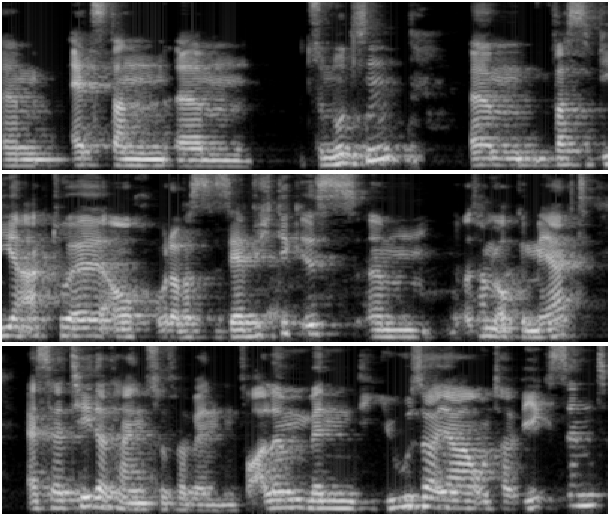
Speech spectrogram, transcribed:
ähm, Ads dann ähm, zu nutzen. Ähm, was wir aktuell auch oder was sehr wichtig ist, ähm, das haben wir auch gemerkt, SRT-Dateien zu verwenden. Vor allem, wenn die User ja unterwegs sind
